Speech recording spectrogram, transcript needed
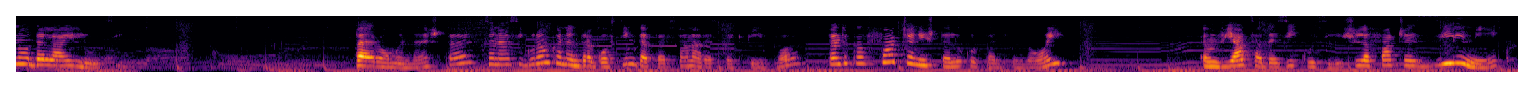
nu de la iluzii. Pe românește, să ne asigurăm că ne îndrăgostim de persoana respectivă pentru că face niște lucruri pentru noi în viața de zi cu zi și le face zilnic,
